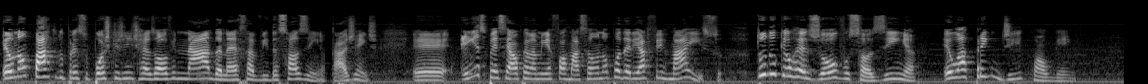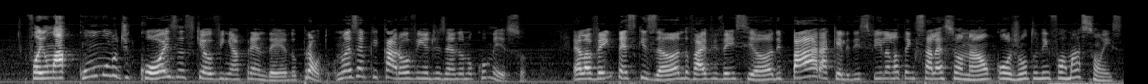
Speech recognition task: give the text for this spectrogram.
eu não parto do pressuposto que a gente resolve nada nessa vida sozinho, tá, gente? É, em especial pela minha formação, eu não poderia afirmar isso. Tudo que eu resolvo sozinha, eu aprendi com alguém. Foi um acúmulo de coisas que eu vinha aprendendo. Pronto, no exemplo que Carol vinha dizendo no começo. Ela vem pesquisando, vai vivenciando e para aquele desfile ela tem que selecionar um conjunto de informações.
